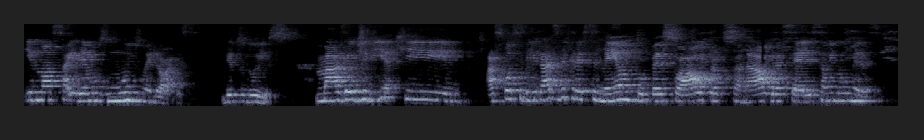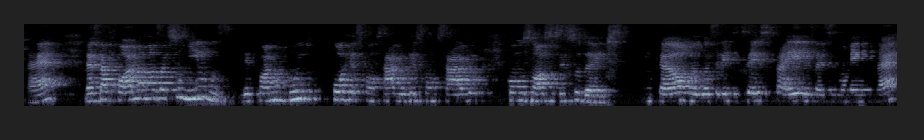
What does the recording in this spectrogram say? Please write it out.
e nós sairemos muito melhores de tudo isso. Mas eu diria que as possibilidades de crescimento pessoal e profissional, Graciele, são inúmeras, né? Dessa forma, nós assumimos de forma muito corresponsável, responsável com os nossos estudantes. Então, eu gostaria de dizer isso para eles nesse momento, né?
